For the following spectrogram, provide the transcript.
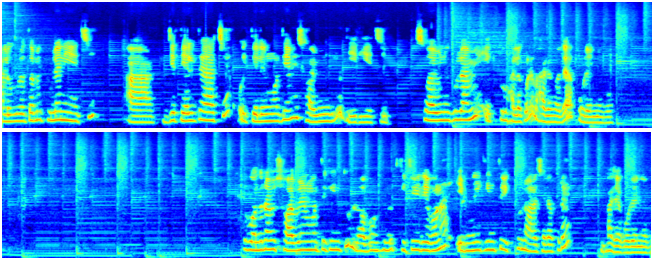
আলুগুলো তো আমি তুলে নিয়েছি। আর যে তেলটা আছে, ওই তেলের মধ্যে আমি সয়াবিনগুলো দিয়ে দিয়েছি। সয়াবিনগুলো আমি একটু ভালো করে ভাজা ভাজা করে নেব। তো বন্ধুরা, আমি সয়াবিনের মধ্যে কিন্তু লবণ, হলুদ কিছুই দেবো না। এমনি কিন্তু একটু নাড়াচাড়া করে ভাজা করে নেব।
